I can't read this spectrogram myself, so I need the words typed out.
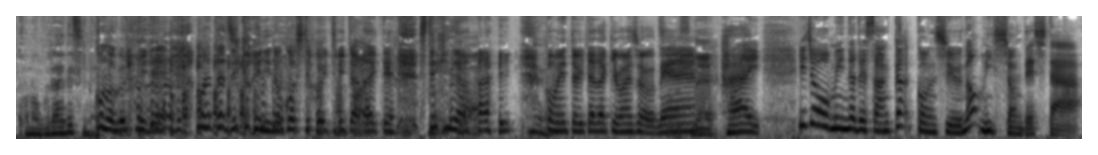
このぐらいですね。このぐらいで、また次回に残しておいていただいて、素敵な、はい、コメントいただきましょうね。そうですねはい。以上、みんなで参加、今週のミッションでした。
